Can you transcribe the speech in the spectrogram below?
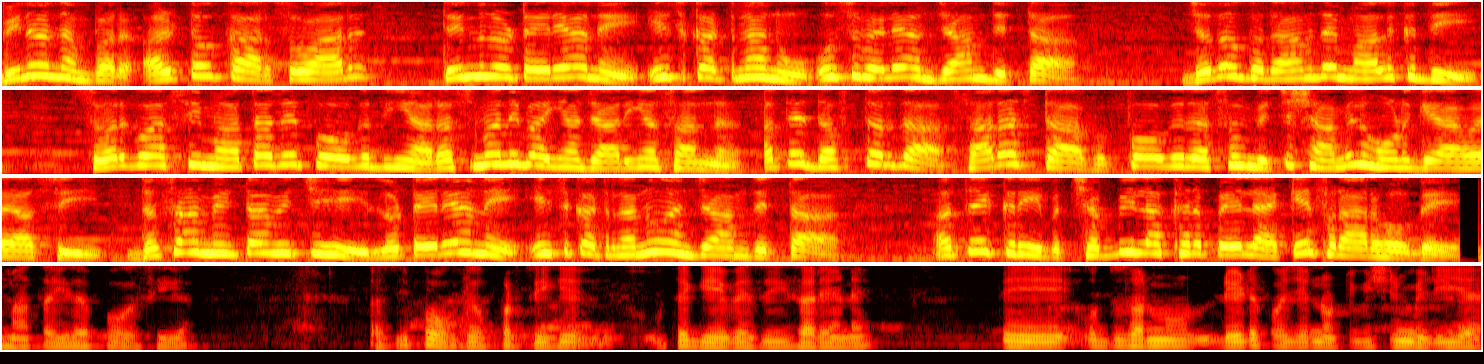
ਬਿਨਾਂ ਨੰਬਰ ਅਲਟੋ ਕਾਰ ਸਵਾਰ ਤਿੰਨ ਲੁਟੇਰਿਆਂ ਨੇ ਇਸ ਘਟਨਾ ਨੂੰ ਉਸ ਵੇਲੇ ਅੰਜਾਮ ਦਿੱਤਾ ਜਦੋਂ ਗੋਦਾਮ ਦੇ ਮਾਲਕ ਦੀ ਸਵਰਗਵਾਸੀ ਮਾਤਾ ਦੇ ਭੋਗ ਦੀਆਂ ਰਸਮਾਂ ਨਿਭਾਈਆਂ ਜਾ ਰਹੀਆਂ ਸਨ ਅਤੇ ਦਫ਼ਤਰ ਦਾ ਸਾਰਾ ਸਟਾਫ ਭੋਗ ਰਸਮ ਵਿੱਚ ਸ਼ਾਮਿਲ ਹੋਣ ਗਿਆ ਹੋਇਆ ਸੀ 10 ਮਿੰਟਾਂ ਵਿੱਚ ਹੀ ਲੁਟੇਰਿਆਂ ਨੇ ਇਸ ਘਟਨਾ ਨੂੰ ਅੰਜਾਮ ਦਿੱਤਾ ਅਤੇ ਕਰੀਬ 26 ਲੱਖ ਰੁਪਏ ਲੈ ਕੇ ਫਰਾਰ ਹੋ ਗਏ। ਮਾਤਾ ਜੀ ਦਾ ਭੋਗ ਸੀਗਾ। ਅਸੀਂ ਭੋਗ ਦੇ ਉੱਪਰ ਸੀਗੇ ਉੱਥੇ ਗਏ ਹੋਏ ਸੀ ਸਾਰਿਆਂ ਨੇ। ਤੇ ਉਦੋਂ ਸਾਨੂੰ ਡੇਢ ਕੁ ਵਜੇ ਨੋਟੀਫਿਕੇਸ਼ਨ ਮਿਲੀ ਹੈ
